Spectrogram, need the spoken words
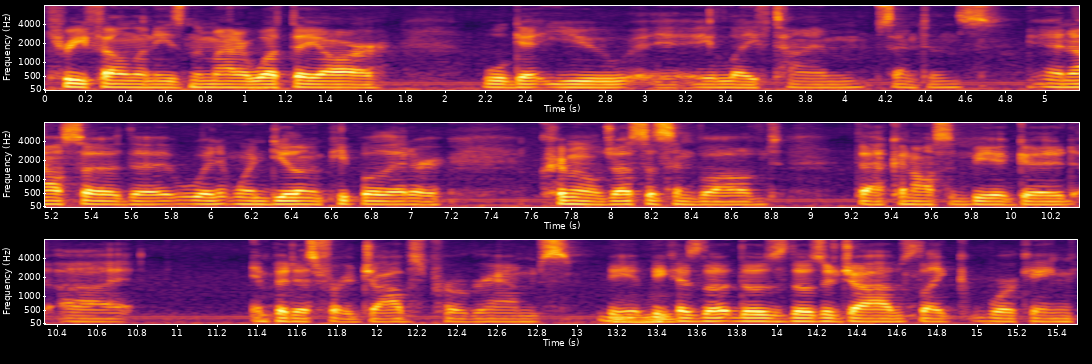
Three felonies, no matter what they are, will get you a, a lifetime sentence. And also the when, when dealing with people that are criminal justice involved, that can also be a good uh, impetus for jobs programs mm-hmm. because th- those those are jobs like working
